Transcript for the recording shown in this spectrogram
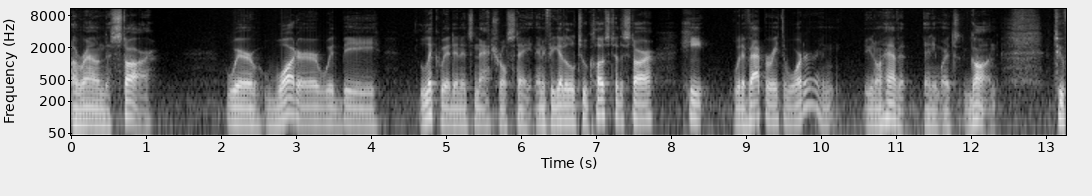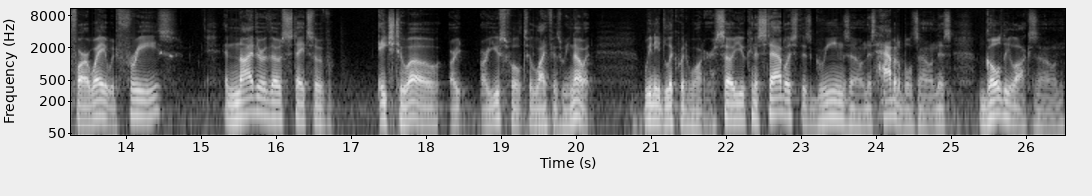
around a star where water would be liquid in its natural state. And if you get a little too close to the star, heat would evaporate the water and you don't have it anymore. It's gone. Too far away, it would freeze. And neither of those states of H2O are, are useful to life as we know it we need liquid water. So you can establish this green zone, this habitable zone, this Goldilocks zone,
